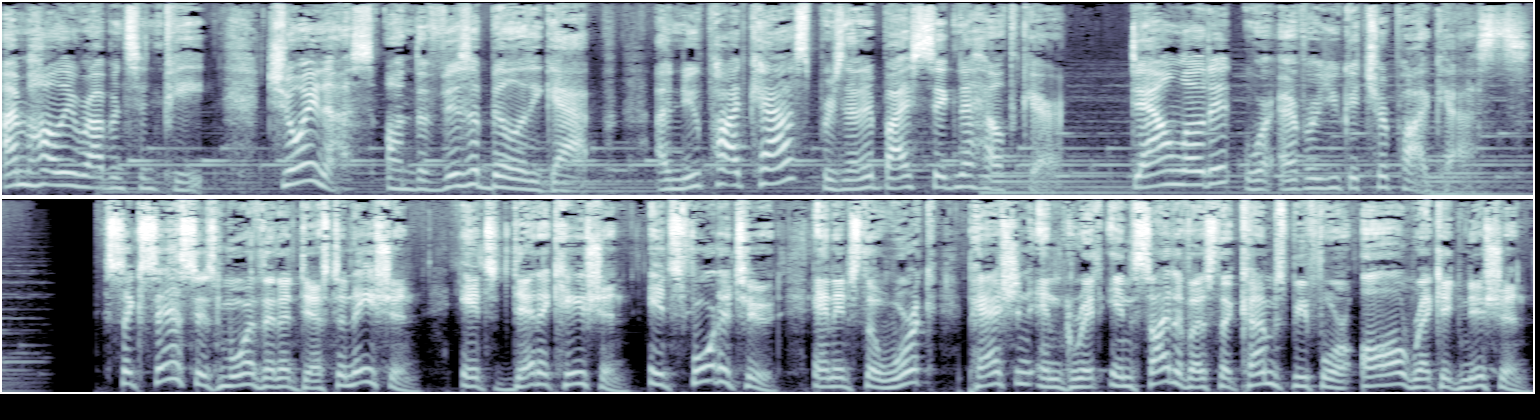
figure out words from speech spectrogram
I'm Holly Robinson Pete. Join us on The Visibility Gap, a new podcast presented by Cigna Healthcare. Download it wherever you get your podcasts. Success is more than a destination. It's dedication, it's fortitude, and it's the work, passion, and grit inside of us that comes before all recognition.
